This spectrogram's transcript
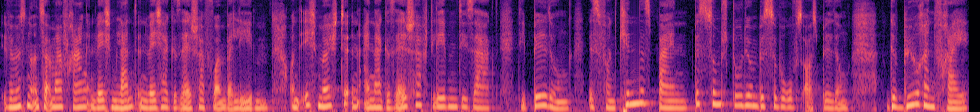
wir müssen uns ja immer fragen, in welchem Land, in welcher Gesellschaft wollen wir leben. Und ich möchte in einer Gesellschaft leben, die sagt, die Bildung ist von Kindesbeinen bis zum Studium, bis zur Berufsausbildung gebührenfrei.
